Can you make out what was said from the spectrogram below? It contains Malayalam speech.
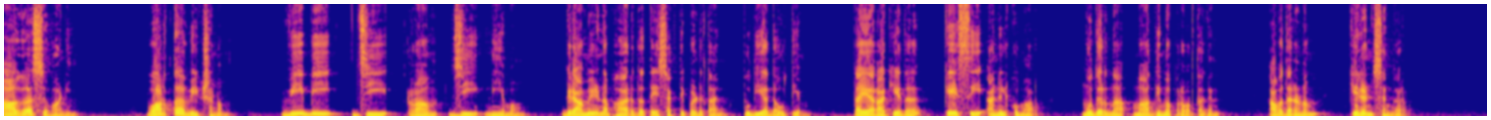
ആകാശവാണി. വാർത്താ വീക്ഷണം. V B G RAM G നിയമം. ഗ്രാമീണ ഭാരതത്തെ ശക്തിപ്പെടുത്താൻ പുതിയ ദൗത്യം. തയ്യാറാക്കിയത് കെ സി അനിൽകുമാർ. മുതിർന്ന മാധ്യമപ്രവർത്തകൻ അവതരണം കിരൺ ശങ്കർ.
